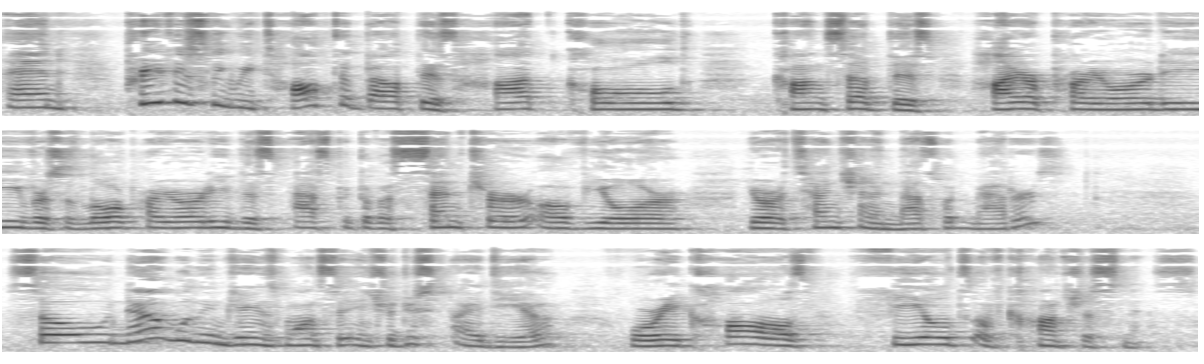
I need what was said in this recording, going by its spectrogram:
And previously we talked about this hot, cold concept, this higher priority versus lower priority, this aspect of a center of your, your attention, and that's what matters. So now William James wants to introduce an idea where he calls fields of consciousness.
